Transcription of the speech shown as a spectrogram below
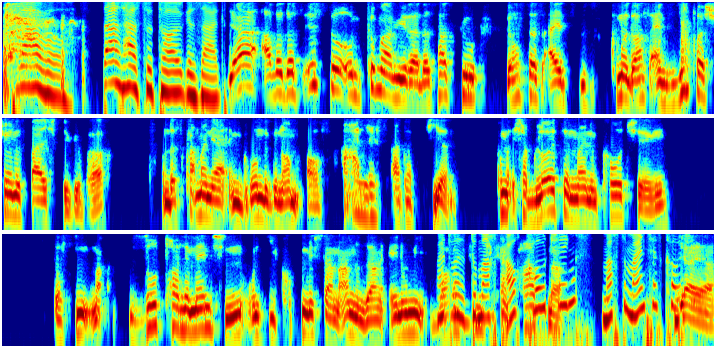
Bravo. das hast du toll gesagt. Ja, aber das ist so. Und guck mal, Mira, das hast du, du hast das als, guck mal, du hast ein super schönes Beispiel gebracht. Und das kann man ja im Grunde genommen auf alles adaptieren. Guck mal, ich habe Leute in meinem Coaching, das sind so tolle Menschen und die gucken mich dann an und sagen, ey Numi, Warte, warte, du machst auch Partner? Coachings? Machst du Mindset-Coaching? Ja, ja.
